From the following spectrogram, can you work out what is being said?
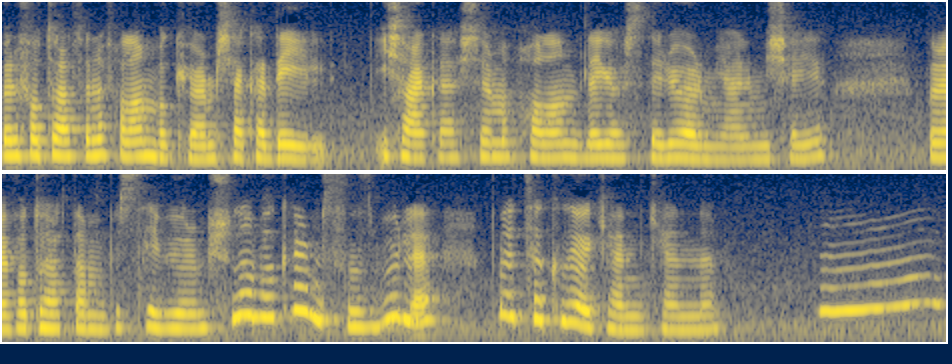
böyle fotoğraflarına falan bakıyorum. Şaka değil. İş arkadaşlarıma falan bile gösteriyorum yani Mişa'yı. Böyle fotoğraftan böyle seviyorum. Şuna bakar mısınız? Böyle böyle takılıyor kendi kendine. Hmm.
